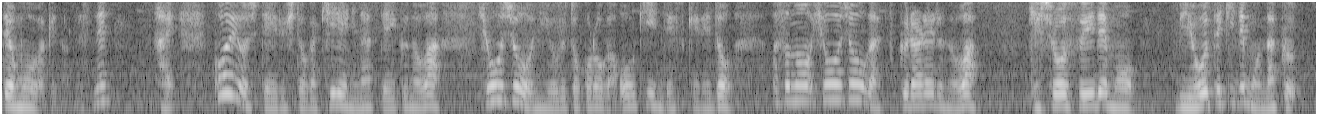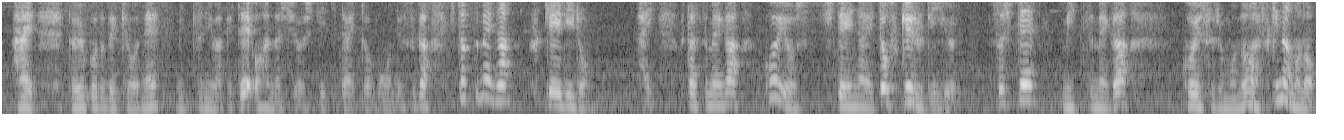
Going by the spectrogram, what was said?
て思うわけなんですね。はい、恋をしている人が綺麗になっていくのは表情によるところが大きいんですけれどその表情が作られるのは化粧水でも美容的でもなくはい。ということで今日ね、3つに分けてお話をしていきたいと思うんですが、1つ目が老け理論。はい。2つ目が恋をしていないと老ける理由。そして3つ目が恋するものは好きなもの。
